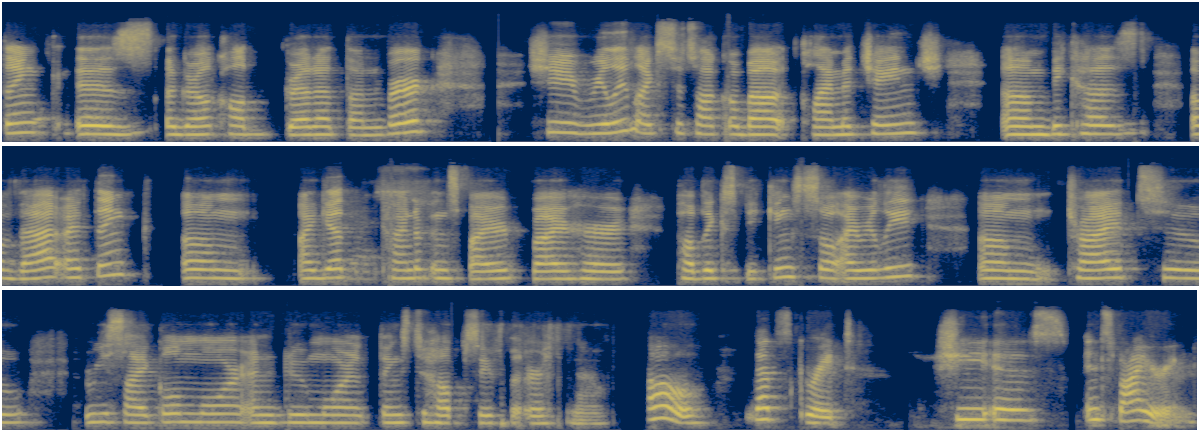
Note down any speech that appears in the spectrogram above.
think is a girl called Greta Thunberg. She really likes to talk about climate change. Um, because of that, I think um, I get kind of inspired by her public speaking. So I really um, try to recycle more and do more things to help save the earth now. Oh, that's great. She is inspiring.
